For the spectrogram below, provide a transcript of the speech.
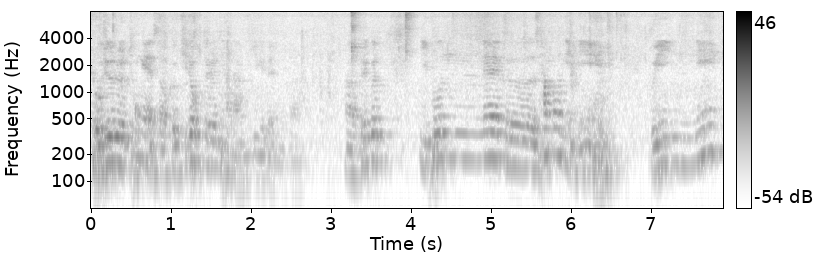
교류를 통해서 그 기록들을 다 남기게 됩니다. 어, 그리고 이분의 그 사모님이 부인이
